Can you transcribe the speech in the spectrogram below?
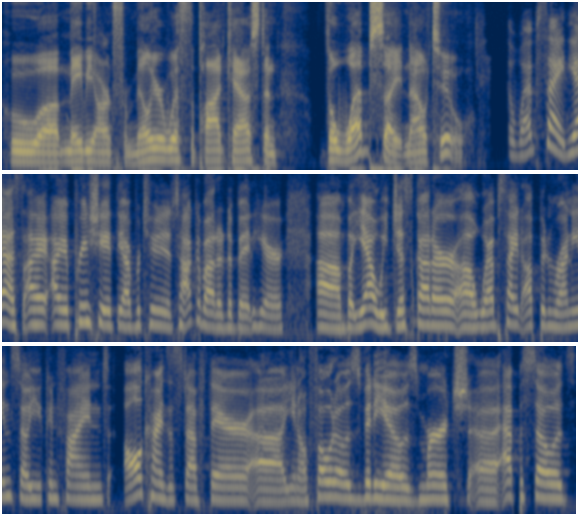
who uh, maybe aren't familiar with the podcast and the website now, too. The website, yes, I, I, appreciate the opportunity to talk about it a bit here. Uh, but yeah, we just got our uh, website up and running, so you can find all kinds of stuff there. Uh, you know, photos, videos, merch, uh, episodes,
